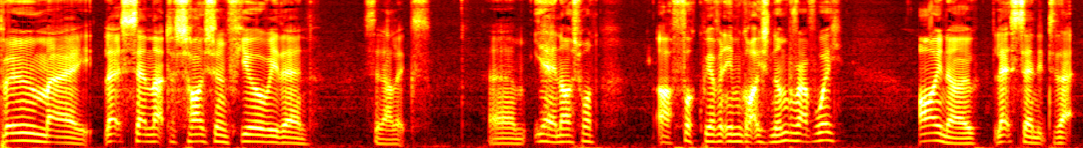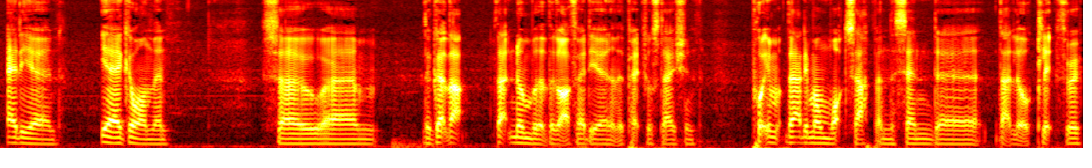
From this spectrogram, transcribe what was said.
Boom, mate. Let's send that to Tyson Fury then, said Alex. Um, yeah, nice one. Oh, fuck, we haven't even got his number, have we? I know. Let's send it to that Eddie Hearn. Yeah, go on then. So um, they got that, that number that they got off Eddie Hearn at the petrol station. Put him, they had him on WhatsApp and they send uh, that little clip through.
